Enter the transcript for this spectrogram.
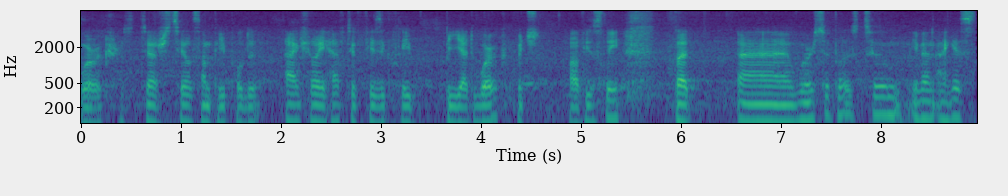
work. There's still some people that actually have to physically be at work which obviously. But uh, we're supposed to even I guess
